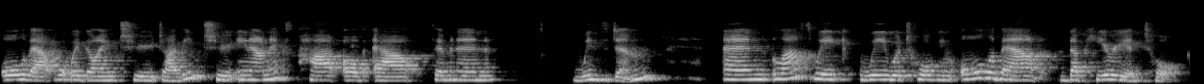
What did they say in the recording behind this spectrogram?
all about what we're going to dive into in our next part of our feminine wisdom. And last week we were talking all about the period talk.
